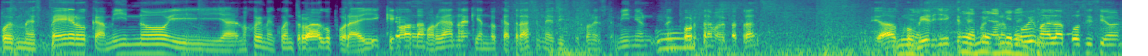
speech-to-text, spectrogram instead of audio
pues me espero, camino y a lo mejor me encuentro algo por ahí. ¿Qué onda, Morgana? Que ando acá atrás y me viste con este minion. No uh. importa, me voy para atrás. Cuidado con Virgie, que se encuentra muy mala posición.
